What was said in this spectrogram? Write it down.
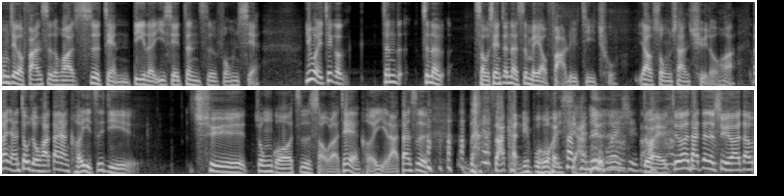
用这个方式的话是减低了一些政治风险，因为这个真的真的首先真的是没有法律基础要送上去的话，当然周卓华当然可以自己。去中国自首了，这也可以啦，但是 他肯定不会想，肯定不会去吧？对，就算他真的去了，他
